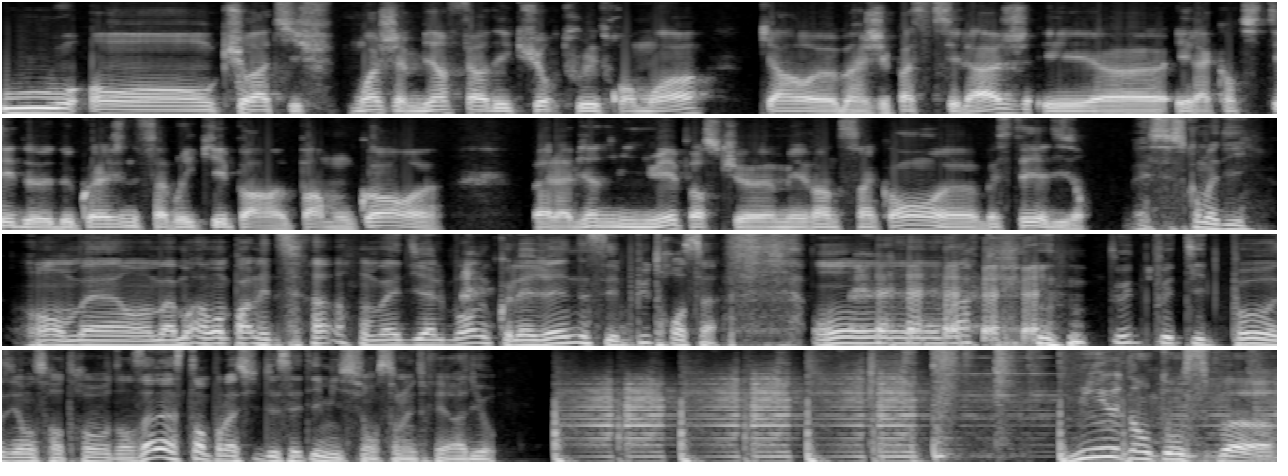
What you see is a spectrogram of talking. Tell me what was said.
ou en curatif. Moi, j'aime bien faire des cures tous les trois mois car euh, bah, j'ai passé l'âge et, euh, et, la quantité de, de, collagène fabriqué par, par mon corps bah, elle a bien diminué parce que mes 25 ans, euh, bah, c'était il y a 10 ans. C'est ce qu'on m'a dit. On m'a, avant de parler de ça, on m'a dit Alban, le collagène, c'est plus trop ça. On, on marque une toute petite pause et on se retrouve dans un instant pour la suite de cette émission sur Nutri Radio. Mieux dans ton sport.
